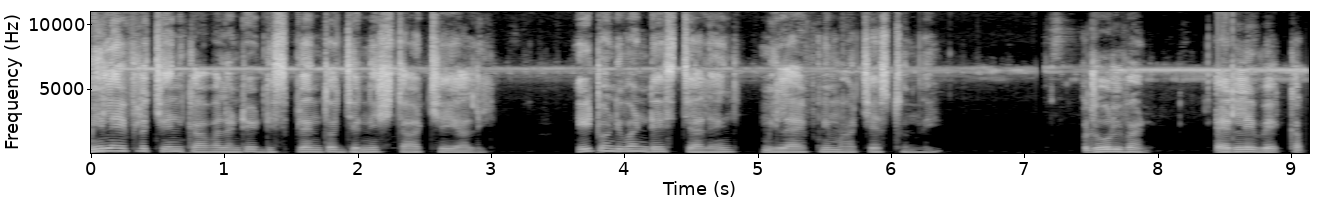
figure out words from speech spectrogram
మీ లైఫ్లో చేంజ్ కావాలంటే డిసిప్లిన్తో జర్నీ స్టార్ట్ చేయాలి. ఈ ట్వంటీ వన్ డేస్ ఛాలెంజ్ మీ లైఫ్ని మార్చేస్తుంది. Rule one early wake up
